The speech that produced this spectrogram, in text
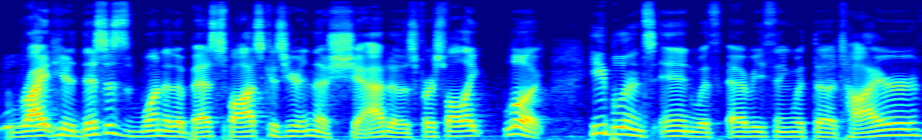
Right here, this is one of the best spots because you're in the shadows. First of all, like look, he blends in with everything with the tire.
